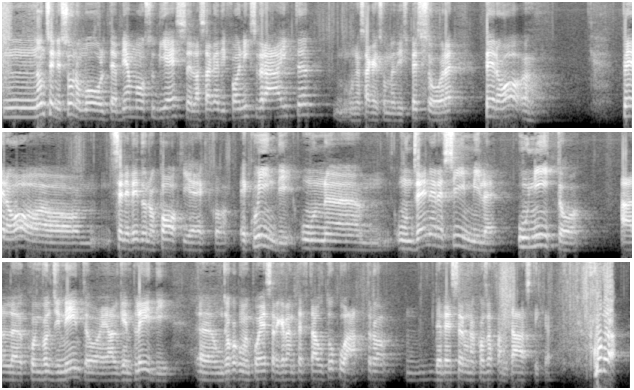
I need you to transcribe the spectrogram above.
mh, non ce ne sono molte abbiamo su DS la saga di Phoenix Wright una saga insomma di spessore però eh, però eh, se ne vedono pochi ecco e quindi un, ehm, un genere simile unito al coinvolgimento e al gameplay di eh, un gioco come può essere Grand Theft Auto 4 mh, deve essere una cosa fantastica Scusa,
